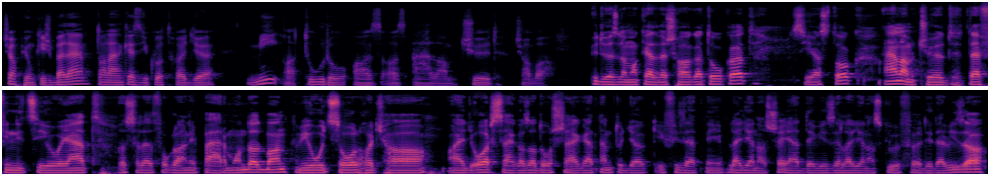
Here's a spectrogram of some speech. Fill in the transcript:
csapjunk is bele, talán kezdjük ott, hogy mi a túró az az államcsőd, Csaba? Üdvözlöm a kedves hallgatókat! Sziasztok! Államcsőd definícióját össze lehet foglalni pár mondatban, ami úgy szól, hogyha egy ország az adósságát nem tudja kifizetni, legyen az saját deviza, legyen az külföldi deviza,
